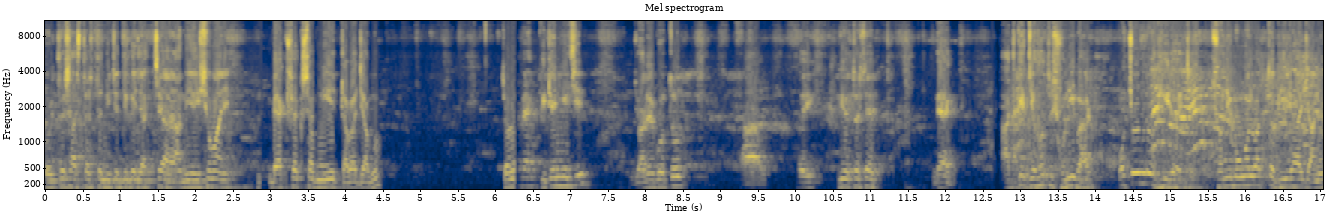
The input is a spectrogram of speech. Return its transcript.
পরিতোষ আস্তে আস্তে নিচের দিকে যাচ্ছে। আর আমি এই সময় ব্যাগ ফ্যাগ সব নিয়ে তারপর যাব। চলো, ব্যাগ পিটে নিয়েছি, জলের বোতল আর ওই প্রিয়তোষের ব্যাগ। আজকে যেহেতু শনিবার, প্রচণ্ড ভিড় হয়েছে। শনি, মঙ্গলবার তো ভিড় হয় জানো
